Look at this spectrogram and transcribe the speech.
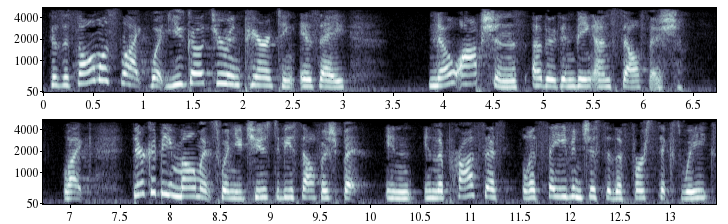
Because it's almost like what you go through in parenting is a no options other than being unselfish. Like, there could be moments when you choose to be selfish, but in, in the process, let's say even just of the first six weeks,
